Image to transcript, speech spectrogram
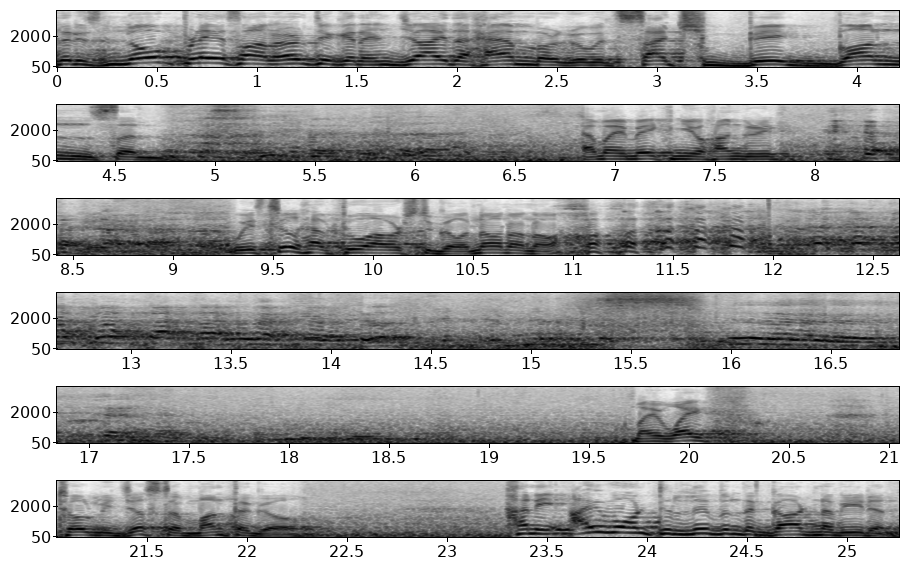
there is no place on earth you can enjoy the hamburger with such big buns and Am I making you hungry? we still have two hours to go. No, no, no. My wife told me just a month ago, honey, I want to live in the Garden of Eden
